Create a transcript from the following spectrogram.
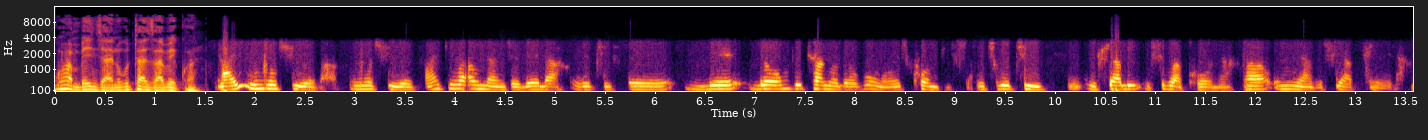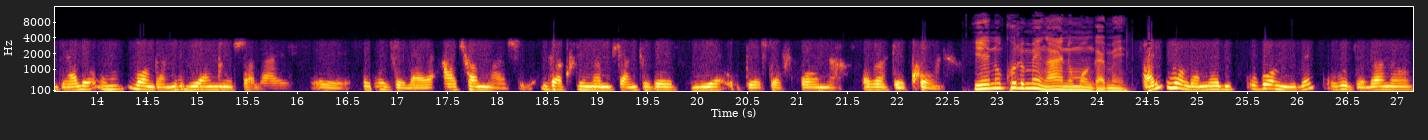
kuhambe njani ukuthi azabe khona? Hayi unxusiwe baba unxusiwe. Anti nxa unanzelela ukuthi um le lo mbuthano lo bungowesikhombisa utsho ukuthi uhlale usiba khona xa umnyaka usiyaphela. Njalo umongameli uyanxuswa laye um ukuze laye atsho amazwi. Ikakhulu namhlanje ube nguye u-best of honor okade khona yena ukhulume ngani umongameli? Hayi umongameli ubongile ubudlelwano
